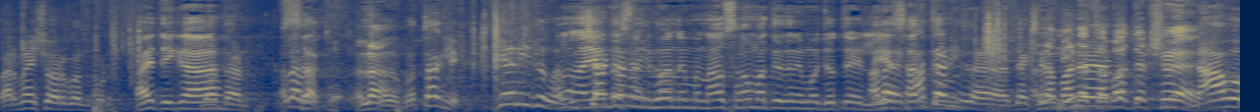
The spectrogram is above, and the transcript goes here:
ಪರಮೇಶ್ವರ್ಗೆ ಒಂದು ಕೊಡು ಆಯ್ತು ಈಗ ಅಲ್ಲ ಅಲ್ಲ ಅಲ್ಲ ಗೊತ್ತಾಗ್ಲಿ ಏನಿದು ಅಲ್ಲ, I understand ಇದು? ನಿಮ್ಮ ನಿಮ್ಮ ನಾವು ಸಹಮತ ಇದೆ ನಿಮ್ಮ ಜೊತೆಯಲ್ಲಿ ಅಲ್ಲ, ಸರ್ಕಾರ- ಮಾತಾಡಿ, ಅಧ್ಯಕ್ಷ. ಅಲ್ಲ, ಮಾನ್ಯ ಸಭಾಧ್ಯಕ್ಷರೇ. ನಾವು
